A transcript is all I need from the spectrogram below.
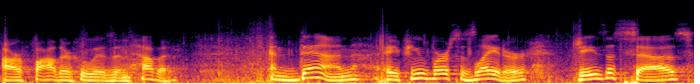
our Father who is in heaven. And then, a few verses later, Jesus says,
